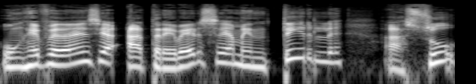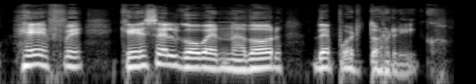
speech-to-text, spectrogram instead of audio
un jefe de agencia atreverse a mentirle a su jefe, que es el gobernador de Puerto Rico.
